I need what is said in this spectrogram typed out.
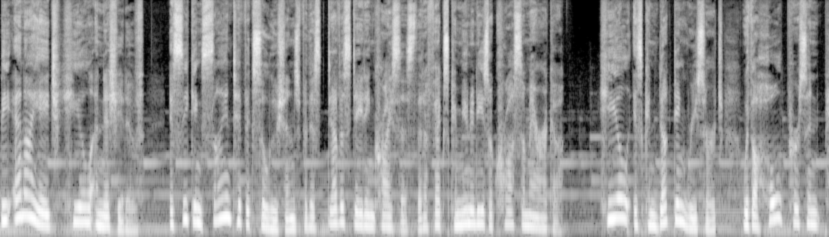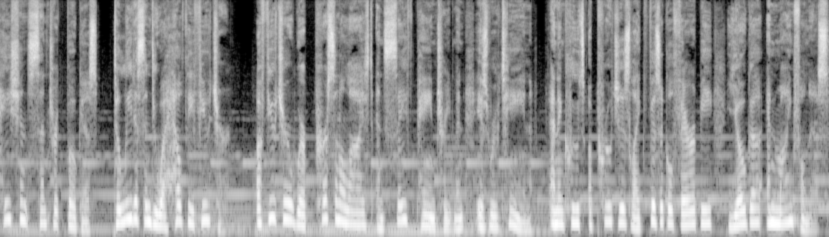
The NIH HEAL initiative is seeking scientific solutions for this devastating crisis that affects communities across America. HEAL is conducting research with a whole person, patient centric focus to lead us into a healthy future a future where personalized and safe pain treatment is routine and includes approaches like physical therapy, yoga, and mindfulness,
